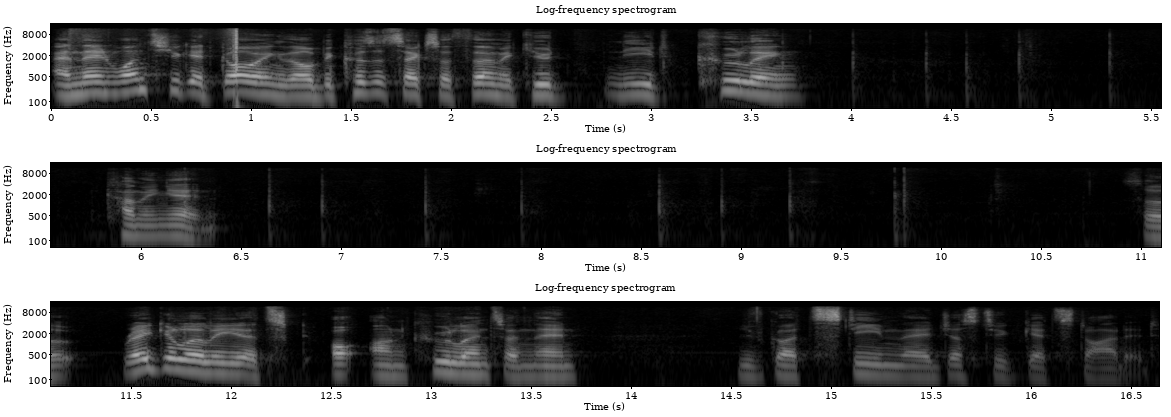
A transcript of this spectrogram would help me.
And then once you get going, though, because it's exothermic, you need cooling coming in. So regularly it's on coolant, and then you've got steam there just to get started.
